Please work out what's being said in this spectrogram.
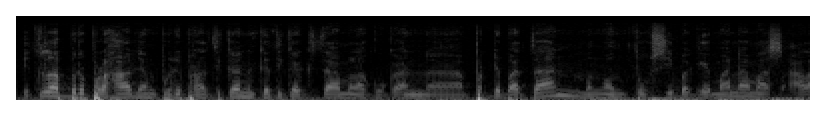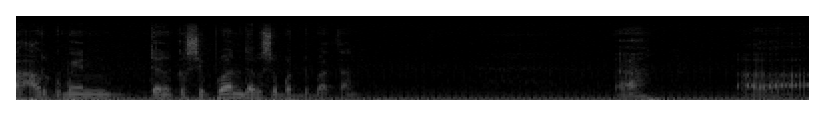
Itulah beberapa hal yang perlu diperhatikan ketika kita melakukan uh, perdebatan, mengonstruksi bagaimana masalah argumen dan kesimpulan dalam sebuah perdebatan. Ya, uh,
